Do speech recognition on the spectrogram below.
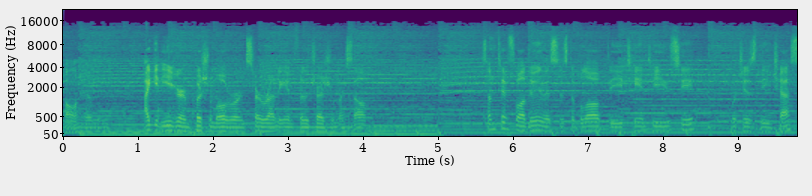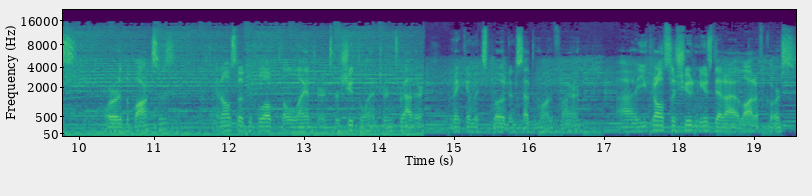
follow him. And I get eager and push him over and start running in for the treasure myself. Some tips while doing this is to blow up the TNT you see, which is the chests or the boxes, and also to blow up the lanterns, or shoot the lanterns rather, make them explode and set them on fire. Uh, you could also shoot and use Deadeye a lot, of course.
